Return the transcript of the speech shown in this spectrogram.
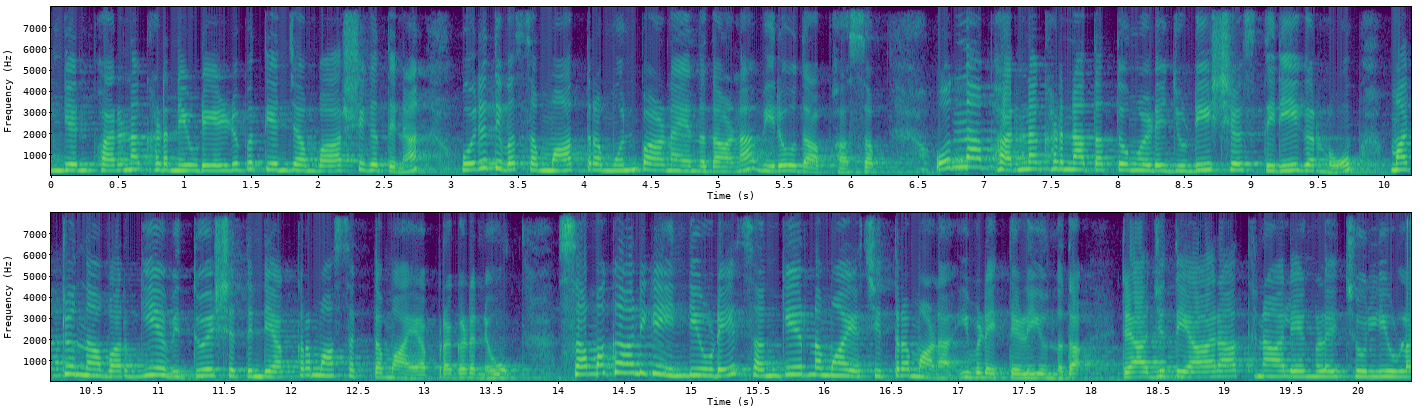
ഇന്ത്യൻ ഭരണഘടനയുടെ എഴുപത്തിയഞ്ചാം വാർഷികത്തിന് ഒരു ദിവസം മാത്രം മുൻപാണ് എന്നതാണ് വിരോധാഭാസം. ഒന്ന് ഭരണഘടനാ തത്വങ്ങളുടെ ജുഡീഷ്യൽ സ്ഥിരീകരണവും മറ്റൊന്ന് വർഗീയ വിദ്വേഷത്തിന്റെ അക്രമാസക്തമായ പ്രകടനവും. സമകാലിക ഇന്ത്യയുടെ സങ്കീർണമായ ചിത്രമാണ് ഇവിടെ തെളിയുന്നത്. രാജ്യത്തെ ആരാധനാലയങ്ങളെ ചൊല്ലിയുള്ള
